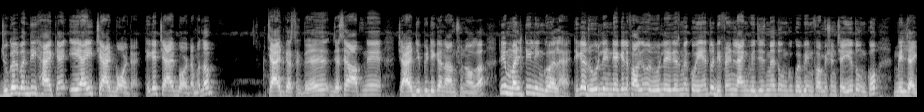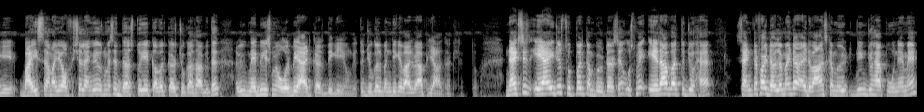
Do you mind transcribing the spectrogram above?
जुगलबंदी है क्या? ए आई चैट बॉट है। ठीक है? चैट बॉट है। मतलब चैट कर सकते हो। जैसे आपने चैट जीपीटी का नाम सुना होगा तो ये मल्टीलिंगुअल है, ठीक है? रूरल इंडिया के लिए फॉर रूरल एरियाज़ में कोई है तो डिफरेंट लैंग्वेजेस में तो उनको कोई भी इन्फॉर्मेशन चाहिए तो उनको मिल जाएगी। बाईस हमारी ऑफिशियल लैंग्वेज उसमें से दस तो ये कवर कर चुका था अभी तक। अभी मे भी इसमें और भी ऐड कर दी गई होंगी। तो जुगलबंदी के बारे में आप याद रख सकते हो। नेक्स्ट इज़ एआई जो सुपर कंप्यूटर्स हैं, उसमें एरावत जो है सेंटर फॉर डेवलपमेंट और एडवांस कंप्यूटिंग जो है पुणे में,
